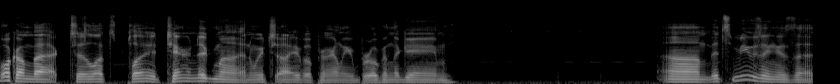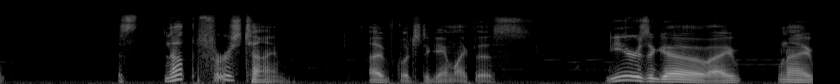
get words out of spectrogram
Welcome back to Let's Play Terranigma, in which I have apparently broken the game. Um, it's amusing is that it's not the first time I've glitched a game like this. Years ago, I when I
